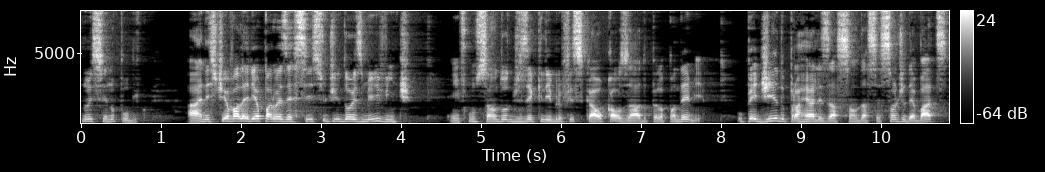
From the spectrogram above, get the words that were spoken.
no ensino público. A anistia valeria para o exercício de 2020, em função do desequilíbrio fiscal causado pela pandemia. O pedido para a realização da sessão de debates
